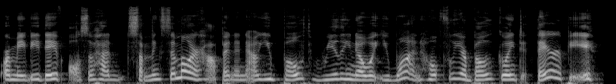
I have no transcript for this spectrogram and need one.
Or maybe they've also had something similar happen and now you both really know what you want. Hopefully, you're both going to therapy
